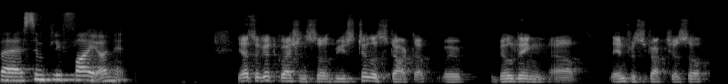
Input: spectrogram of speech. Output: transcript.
uh, Simplify on it? Yeah, it's a good question. So we're still a startup. We're building uh, the infrastructure. So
